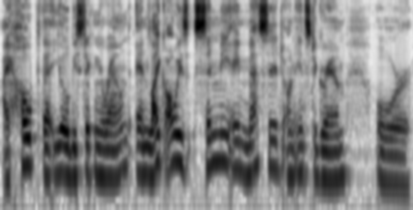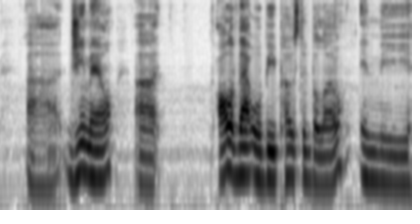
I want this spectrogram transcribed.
I hope that you'll be sticking around. And like always, send me a message on Instagram or uh, Gmail. Uh, all of that will be posted below in the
